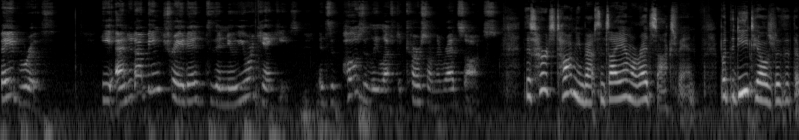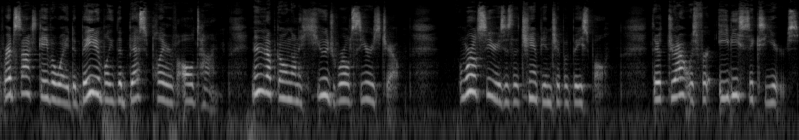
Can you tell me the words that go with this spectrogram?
Babe Ruth. He ended up being traded to the New York Yankees and supposedly left a curse on the Red Sox. This hurts talking about since I am a Red Sox fan, but the details are that the Red Sox gave away debatably the best player of all time and ended up going on a huge World Series drought. The World Series is the championship of baseball. Their drought was for 86 years.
